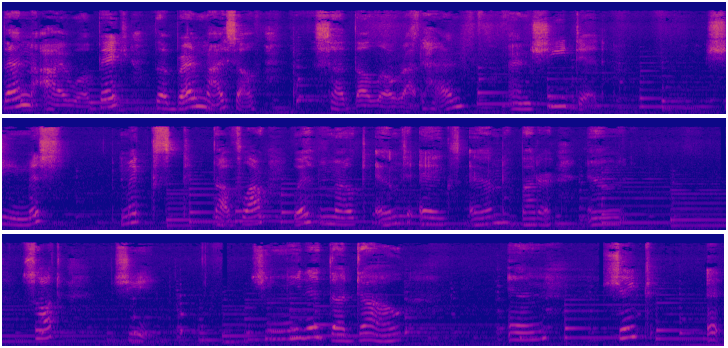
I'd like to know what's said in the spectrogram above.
then I will bake the bread myself, said the little red hen. And she did. She mis- mixed the flour with milk and eggs and butter and salt. She she kneaded the dough and shaped it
